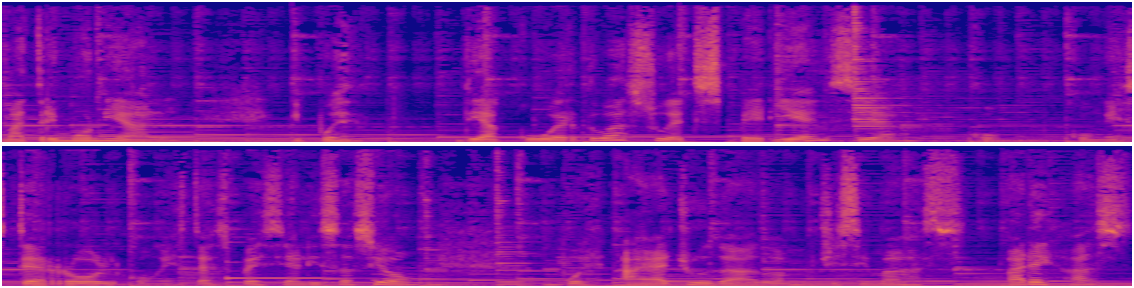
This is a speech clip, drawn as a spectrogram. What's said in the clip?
matrimonial y pues de acuerdo a su experiencia con, con este rol, con esta especialización, pues ha ayudado a muchísimas parejas,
